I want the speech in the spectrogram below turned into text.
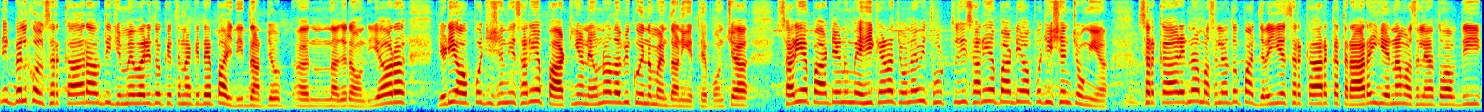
ਨਹੀਂ, ਬਿਲਕੁਲ, ਸਰਕਾਰ ਆਪਦੀ ਜ਼ਿੰਮੇਵਾਰੀ ਤੋਂ ਕਿਤੇ ਨਾ ਕਿਤੇ ਭੱਜਦੀ ਨਜ਼ਰ ਨਜ਼ਰ ਆਉਂਦੀ ਹੈ ਔਰ ਜਿਹੜੀ ਆਪੋਜੀਸ਼ਨ ਦੀਆਂ ਸਾਰੀਆਂ ਪਾਰਟੀਆਂ ਨੇ, ਉਹਨਾਂ ਦਾ ਵੀ ਕੋਈ ਨੁਮਾਇੰਦਾ ਨਹੀਂ ਇੱਥੇ ਪਹੁੰਚਿਆ। ਸਾਰੀਆਂ ਪਾਰਟੀਆਂ ਨੂੰ ਮੈਂ ਇਹੀ ਕਹਿਣਾ ਚਾਹੁੰਦਾ ਵੀ ਥੋ- ਤੁਸੀਂ ਸਾਰੀਆਂ ਪਾਰਟੀਆਂ ਆਪੋਜੀਸ਼ਨ ਚੋਂ ਗਈਆਂ। ਸਰਕਾਰ ਇਹਨਾਂ ਮਸਲਿਆਂ ਤੋਂ ਭੱਜ ਰਹੀ ਹੈ, ਸਰਕਾਰ ਕਤਰਾ ਰਹੀ ਹੈ ਇਹਨਾਂ ਮਸਲਿਆਂ ਤੋਂ, ਆਪਦੀ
